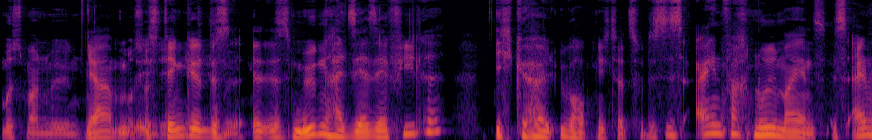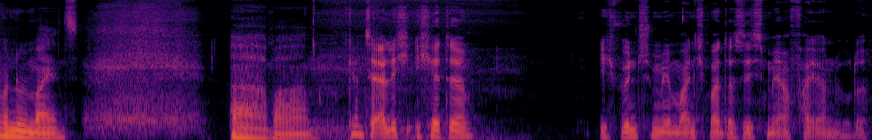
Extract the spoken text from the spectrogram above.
Muss man mögen. Ja, Muss ich denke, das, es mögen halt sehr, sehr viele. Ich gehöre halt überhaupt nicht dazu. Das ist einfach null meins. Ist einfach null meins. Aber Ganz ehrlich, ich hätte, ich wünsche mir manchmal, dass ich es mehr feiern würde.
